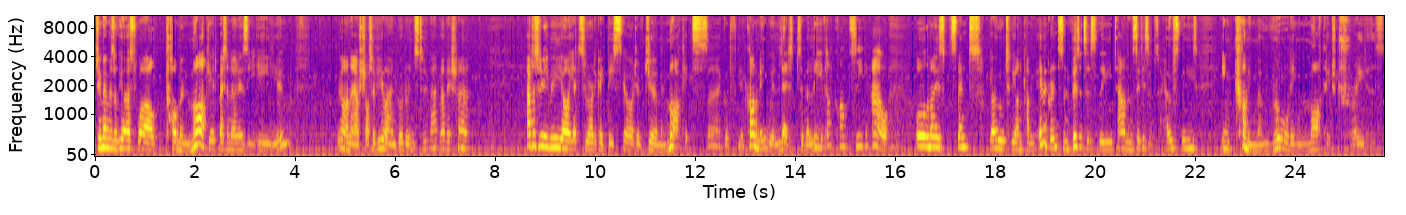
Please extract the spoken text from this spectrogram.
To members of the erstwhile Common Market, better known as the EU, we are now shot of you and good riddance to bad rubbish. Absolutely, we are yet to eradicate the scourge of German markets. Uh, good for the economy, we're led to believe, but I can't see how. All the money spent go to the oncoming immigrants and visitors to the towns and cities that host these incoming marauding market traders.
